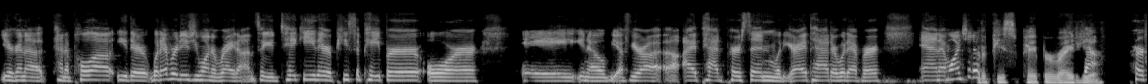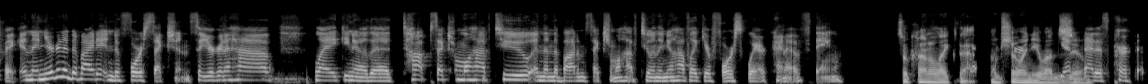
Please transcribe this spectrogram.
you're going to kind of pull out either whatever it is you want to write on. So you take either a piece of paper or a, you know, if you're an iPad person, what your iPad or whatever. And I want you to have a piece of paper right yeah, here. Perfect. And then you're going to divide it into four sections. So you're going to have like, you know, the top section will have two, and then the bottom section will have two, and then you'll have like your four square kind of thing. So kind of like that. I'm showing you on yep, Zoom. That is perfect.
